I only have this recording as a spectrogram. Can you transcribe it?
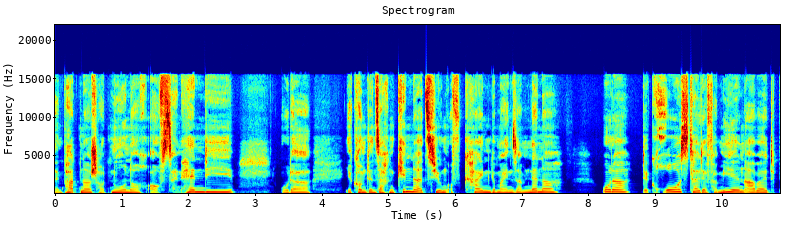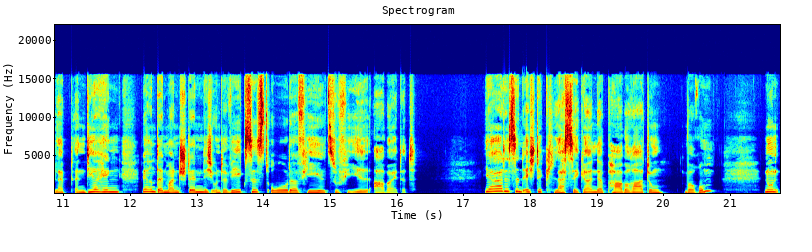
Dein Partner schaut nur noch auf sein Handy oder ihr kommt in Sachen Kindererziehung auf keinen gemeinsamen Nenner oder der Großteil der Familienarbeit bleibt an dir hängen, während dein Mann ständig unterwegs ist oder viel zu viel arbeitet. Ja, das sind echte Klassiker in der Paarberatung. Warum? Nun,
